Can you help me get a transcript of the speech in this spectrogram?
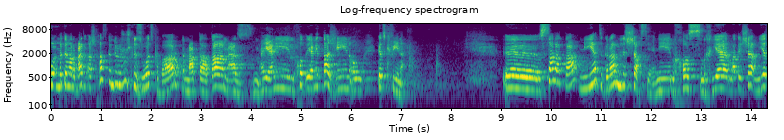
مثلا أربعة الأشخاص كنديروا جوج خزوات كبار مع بطاطا مع مع يعني الخض يعني الطاجين أو كتكفينا. آه، السلطة 100 غرام للشخص يعني الخس الخيار مطيشة 100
